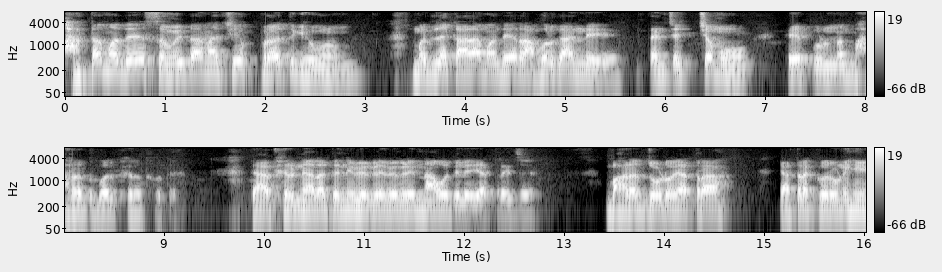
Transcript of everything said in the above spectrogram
हातामध्ये संविधानाची प्रत घेऊन मधल्या काळामध्ये राहुल गांधी त्यांचे चमू हे पूर्ण भारतभर फिरत होते. त्या फिरण्याला त्यांनी वेगळे वेगळे नावं दिले यात्रेचे. भारत जोडो यात्रा यात्रा करूनही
